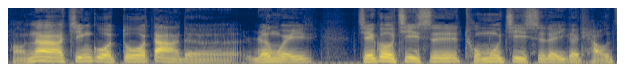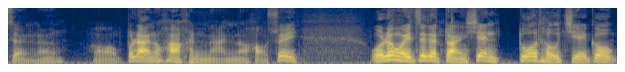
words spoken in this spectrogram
哦，那要经过多大的人为结构技师、土木技师的一个调整呢？哦，不然的话很难了哈，所以。我认为这个短线多头结构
